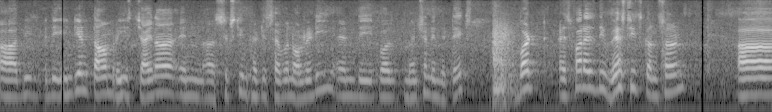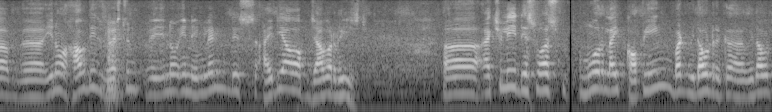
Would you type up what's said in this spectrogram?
uh, the, the Indian term reached China in uh, 1637 already and the, it was mentioned in the text. But as far as the West is concerned uh, uh, you know how these western you know in england this idea of Jawar reached uh, actually this was more like copying but without without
